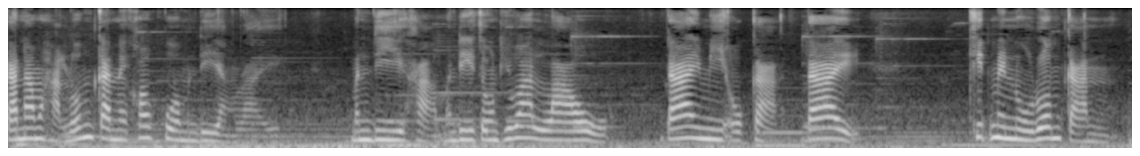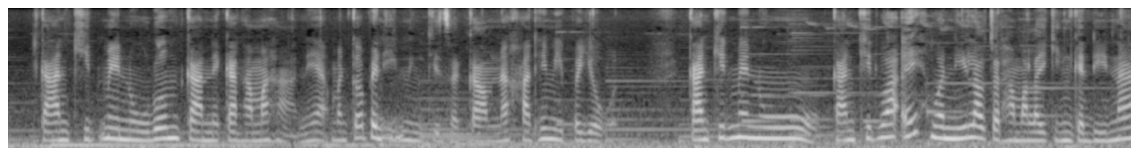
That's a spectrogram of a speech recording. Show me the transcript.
การทำอาหารร่วมกันในครอบครัวมันดีอย่างไร มันดีค่ะ มันดีตรงที่ว่าเราได้มีโอกาสได้ คิดเมนูร่วมกัน การคิดเมนูร่วมกันในการทำอาหารเนี่ยมันก็เป็นอีกหนึ่งกิจกรรมนะคะที่มีประโยชน์ การคิดเมนู การคิดว่าเอ๊ะวันนี้เราจะทำอะไรกินกันดีหน้า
